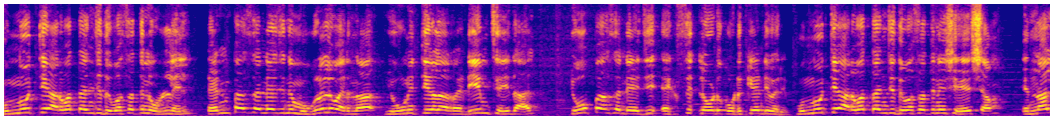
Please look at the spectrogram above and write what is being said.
മുന്നൂറ്റി അറുപത്തഞ്ച് ദിവസത്തിനുള്ളിൽ ടെൻ പെർസെന്റേജിന് മുകളിൽ വരുന്ന യൂണിറ്റുകൾ റെഡീം ചെയ്താൽ ടു പെർസെന്റേജ് എക്സിറ്റ് ലോഡ് കൊടുക്കേണ്ടി വരും. മുന്നൂറ്റി അറുപത്തഞ്ച് ദിവസത്തിന് ശേഷം എന്നാൽ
